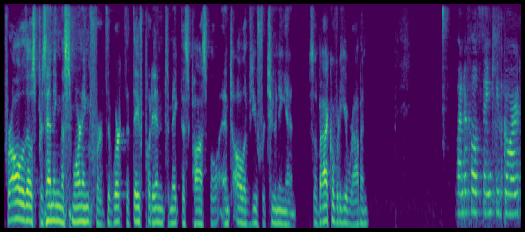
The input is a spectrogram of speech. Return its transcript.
for all of those presenting this morning for the work that they've put in to make this possible, and to all of you for tuning in. So back over to you, Robin. Wonderful, thank you, Gord.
